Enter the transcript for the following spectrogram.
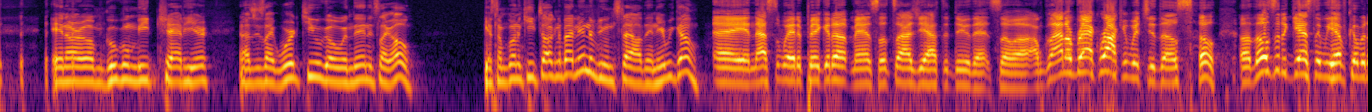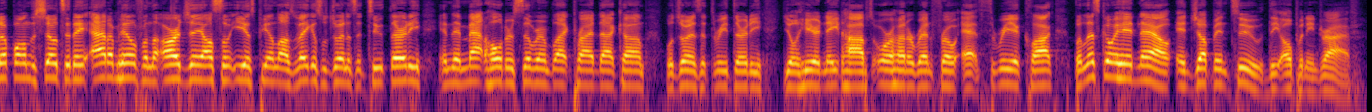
in our um, Google Meet chat here. And I was just like, where'd Q go? And then it's like, oh, guess I'm going to keep talking about interviewing style. Then here we go. Hey, and that's the way to pick it up, man. Sometimes you have to do that. So uh, I'm glad I'm back rocking with you, though. So uh, those are the guests that we have coming up on the show today. Adam Hill from the RJ, also ESPN Las Vegas, will join us at 2:30, and then Matt Holder, SilverandBlackPride.com, will join us at 3:30. You'll hear Nate Hobbs or Hunter Renfrow at three o'clock. But let's go ahead now and jump into the opening drive.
